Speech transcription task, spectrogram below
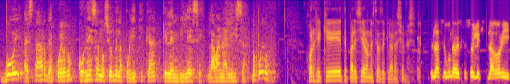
voy a estar de acuerdo con esa noción de la política que la envilece, la banaliza. No puedo. Jorge, ¿qué te parecieron estas declaraciones? Es la segunda vez que soy legislador y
